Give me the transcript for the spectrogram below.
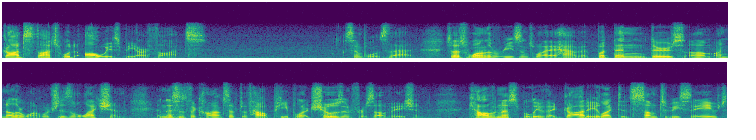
God's thoughts would always be our thoughts. Simple as that. So that's one of the reasons why I have it. But then there's um, another one, which is election. And this is the concept of how people are chosen for salvation. Calvinists believe that God elected some to be saved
